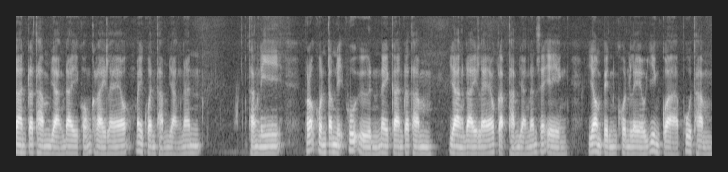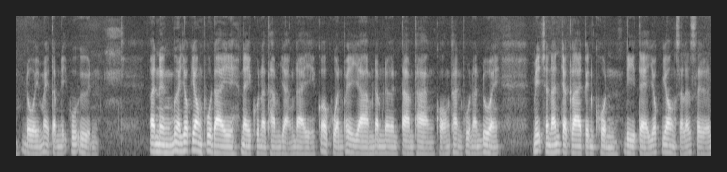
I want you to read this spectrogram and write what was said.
การกระทำอย่างใดของใครแล้วไม่ควรทำอย่างนั้น ทั้งนี้ เพราะคนตำหนิผู้อื่นในการกระทำ อย่างใดแล้วกลับทำอย่างนั้นเสียเอง ย่อมเป็นคนเลวยิ่งกว่าผู้ทำโดยไม่ตำหนิผู้อื่น อันหนึ่งเมื่อยกย่องผู้ใดในคุณธรรมอย่างใด ก็ควรพยายามดำเนินตามทางของท่านผู้นั้นด้วย มิฉะนั้นจะกลายเป็นคนดีแต่ยกย่องสรรเสริญ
